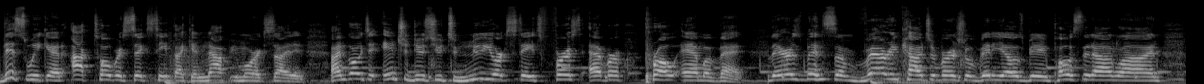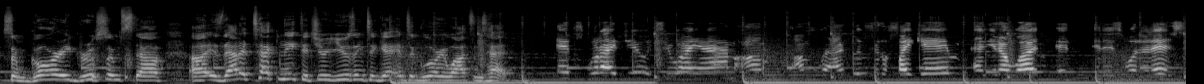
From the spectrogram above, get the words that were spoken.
This weekend, October 16th, I cannot be more excited. I'm going to introduce you to New York State's first ever Pro-Am event. There's been some very controversial videos being posted online, some gory, gruesome stuff. Uh, is that a technique that you're using to get into Glory Watson's head? It's what I do. It's who I am. Um, I'm, I live for the fight game, and you know what? It, it is what it is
